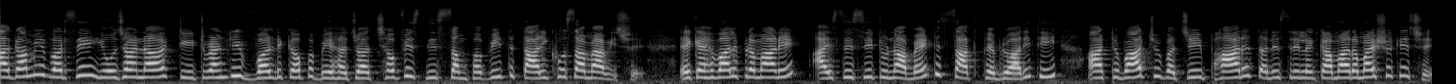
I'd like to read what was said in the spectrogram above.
આગામી વર્ષે યોજાનાર ટી ટ્વેન્ટી વર્લ્ડ કપ બે હજાર છવ્વીસની સંભવિત તારીખો સામે આવી છે. એક અહેવાલ પ્રમાણે આઈસીસી ટુર્નામેન્ટ સાત ફેબ્રુઆરીથી આઠ માર્ચ વચ્ચે ભારત અને શ્રીલંકામાં રમાઈ શકે છે.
